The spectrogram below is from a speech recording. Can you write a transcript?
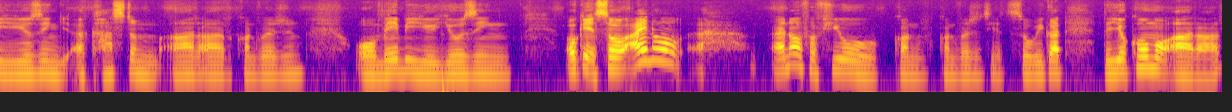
using a custom RR conversion, or maybe you're using. Okay, so I know, I know of a few con- conversions here. So we got the Yokomo RR,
